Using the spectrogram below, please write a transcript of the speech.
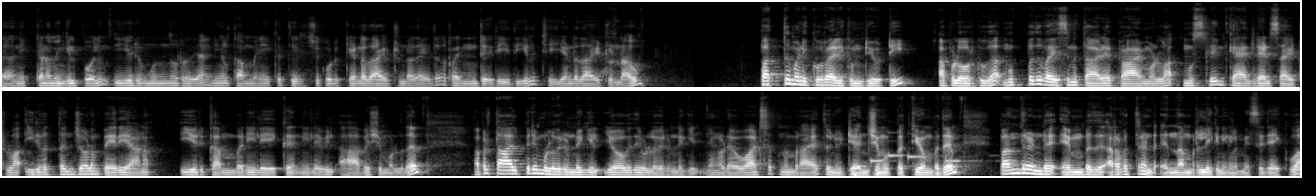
നിൽക്കണമെങ്കിൽ പോലും ഈ ഒരു മുന്നൂറ് റിയാൽ നിങ്ങൾ കമ്പനിക്ക് തിരിച്ചു കൊടുക്കേണ്ടതായിട്ടുണ്ട്. അതായത് റെന്റ് രീതിയിൽ ചെയ്യേണ്ടതായിട്ടുണ്ടാവും. പത്ത് മണിക്കൂറായിരിക്കും ഡ്യൂട്ടി അപ്പോൾ ഓർക്കുക മുപ്പത് വയസ്സിന് താഴെ പ്രായമുള്ള മുസ്ലിം കാൻഡിഡേറ്റ്സ് ആയിട്ടുള്ള ഇരുപത്തഞ്ചോളം പേരെയാണ് ഈ ഒരു കമ്പനിയിലേക്ക് നിലവിൽ ആവശ്യമുള്ളത്. അപ്പോൾ താല്പര്യമുള്ളവരുണ്ടെങ്കിൽ യോഗ്യതയുള്ളവരുണ്ടെങ്കിൽ ഞങ്ങളുടെ വാട്സപ്പ് നമ്പറായ തൊണ്ണൂറ്റി അഞ്ച് മുപ്പത്തി ഒമ്പത് പന്ത്രണ്ട് എൺപത് അറുപത്തിരണ്ട് എന്ന നമ്പറിലേക്ക് നിങ്ങൾ മെസ്സേജ് അയക്കുക.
